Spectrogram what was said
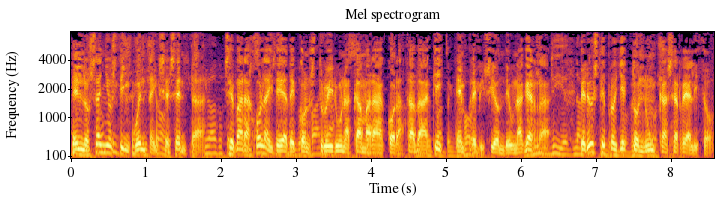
En los años 50 y 60 se barajó la idea de construir una cámara acorazada aquí, en previsión de una guerra, pero este proyecto nunca se realizó.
